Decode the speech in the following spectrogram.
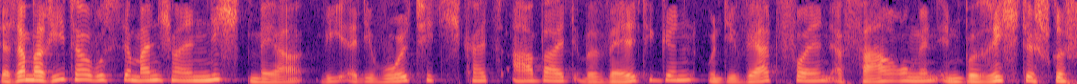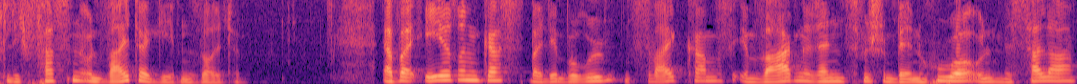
Der Samariter wusste manchmal nicht mehr, wie er die Wohltätigkeitsarbeit überwältigen und die wertvollen Erfahrungen in Berichte schriftlich fassen und weitergeben sollte. Er war Ehrengast bei dem berühmten Zweikampf im Wagenrennen zwischen Ben Hur und Messala.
